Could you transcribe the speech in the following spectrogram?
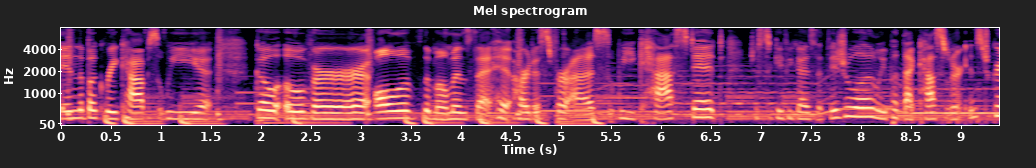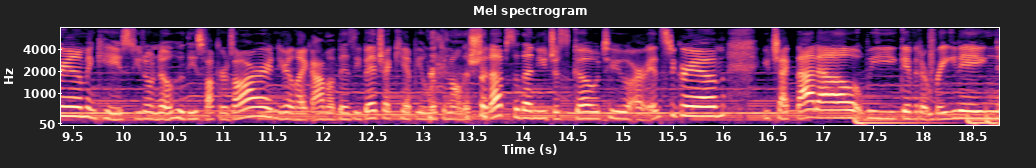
in the book recaps, we go over all of the moments that hit hardest for us. We cast it just to give you guys a visual, and we put that cast on our Instagram in case you don't know who these fuckers are and you're like, I'm a busy bitch, I can't be looking all this shit up. So, then you just go to our Instagram, you check that out, we give it a rating,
